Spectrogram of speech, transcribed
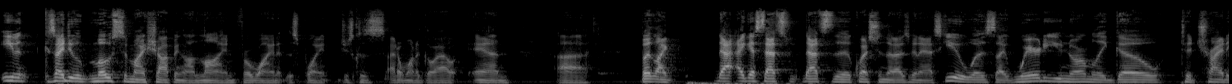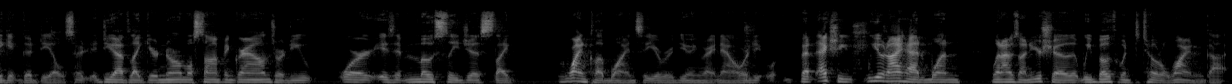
even because I do most of my shopping online for wine at this point, just because I don't want to go out. And uh, but like that, I guess that's that's the question that I was going to ask you was like, where do you normally go to try to get good deals? Or do you have like your normal stomping grounds, or do you, or is it mostly just like wine club wines that you're reviewing right now? Or do but actually, you and I had one when I was on your show that we both went to Total Wine and got.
